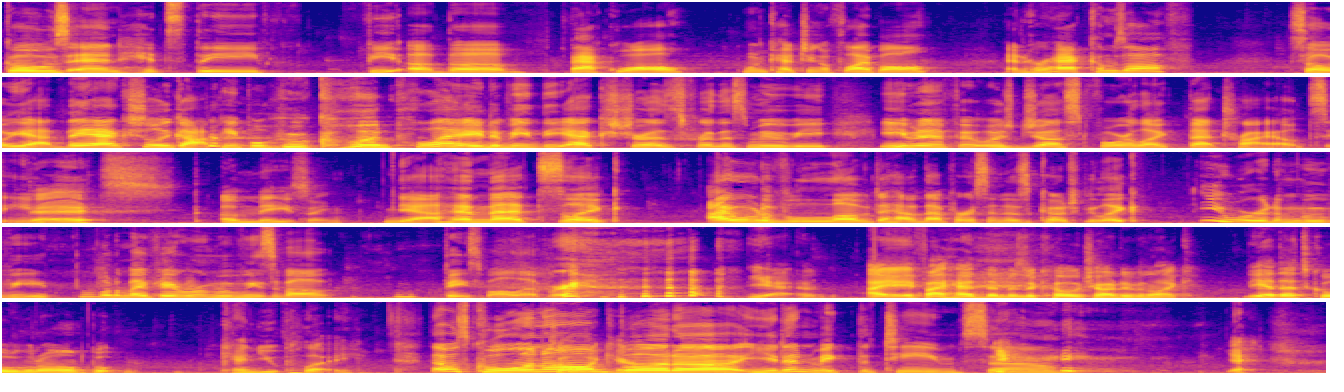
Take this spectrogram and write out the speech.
goes and hits the feet, uh, the back wall when catching a fly ball, and her hat comes off. So yeah, they actually got people who could play to be the extras for this movie, even if it was just for like that tryout scene. That's amazing. Yeah, and that's like, I would have loved to have that person as a coach be like, you were in a movie, one of my favorite movies about baseball ever. Yeah. I, if I had them as a coach, I'd have been like, yeah, that's cool and all, but can you play? that was cool and all all, but uh, you didn't make the team, so Yeah.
